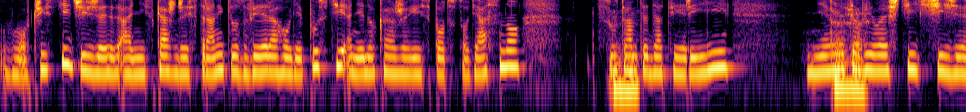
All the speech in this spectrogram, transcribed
očistiť, čiže ani z každej strany to zviera ho nepustí a nedokáže ísť pod to jasno. Sú tam mhm. teda tie rýhy, nevie Takže... to vyleštiť, čiže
